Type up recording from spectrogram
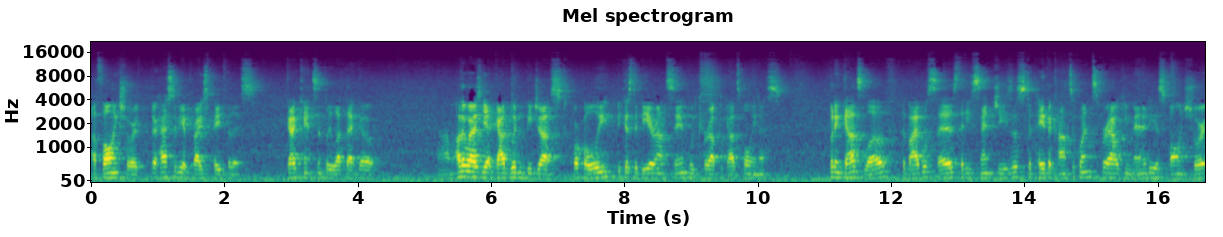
uh, falling short, there has to be a price paid for this. God can't simply let that go. Um, otherwise, yeah, God wouldn't be just or holy because to be around sin would corrupt God's holiness. But in God's love, the Bible says that He sent Jesus to pay the consequence for how humanity has fallen short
